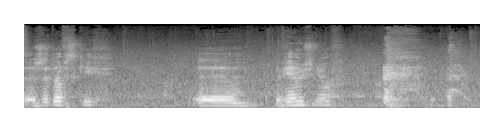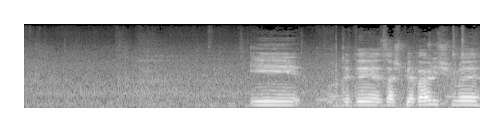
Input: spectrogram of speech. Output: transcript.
y, żydowskich y, więźniów. I gdy zaśpiewaliśmy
